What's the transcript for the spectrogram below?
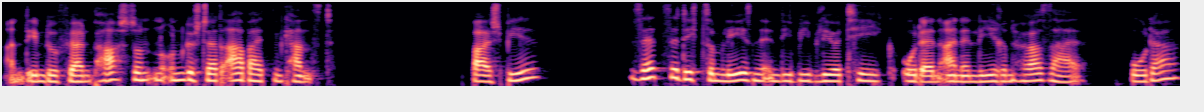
an dem du für ein paar Stunden ungestört arbeiten kannst. Beispiel Setze dich zum Lesen in die Bibliothek oder in einen leeren Hörsaal. Oder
